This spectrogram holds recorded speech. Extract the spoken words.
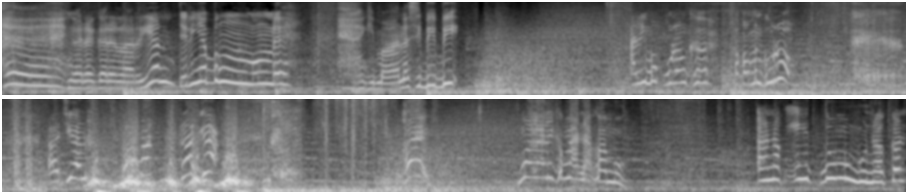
Heh, gara-gara larian jadinya bengong deh. Heh, gimana sih Bibi? Ali mau pulang ke ke paman guru. Ajian, lompat, raga. Hei! Mau lari ke mana kamu? Anak itu menggunakan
